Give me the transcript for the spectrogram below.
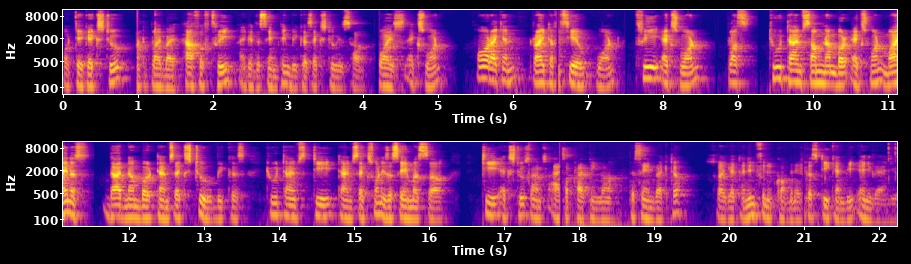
or take x2 multiply by half of 3 I get the same thing because x2 is uh, twice x1 or I can write a CA1 3x1 plus 2 times some number x1 minus that number times x2 because 2 times t times x1 is the same as uh, t x2 so I'm, I'm subtracting uh, the same vector. So I get an infinite combination because t can be any value.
